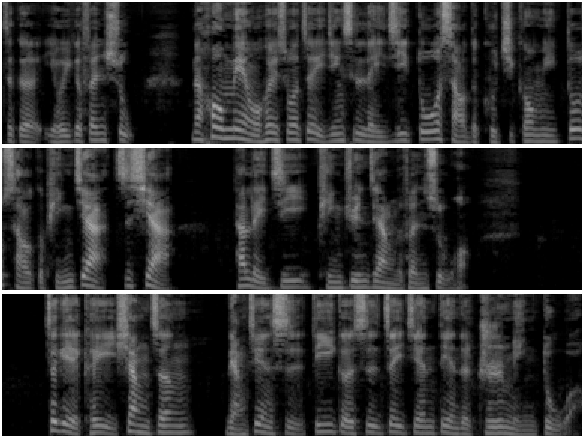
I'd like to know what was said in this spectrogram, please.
这个有一个分数。那后面我会说，这已经是累积多少的 Kuchikomi，多少个评价之下，它累积平均这样的分数哦。这个也可以象征两件事，第一个是这间店的知名度啊，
